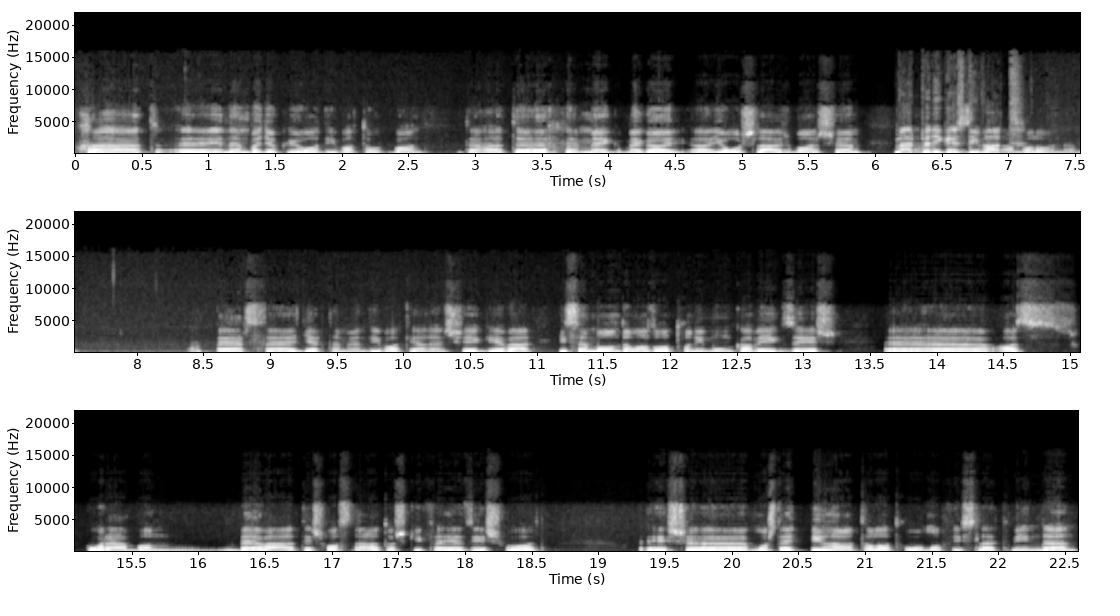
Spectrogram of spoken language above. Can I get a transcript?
Hát, én nem vagyok jó a divatokban tehát eh, meg, meg a, a jóslásban sem. Már pedig ez divat? Valóan nem. Hát persze, egyértelműen divat jelenségé vált, hiszen mondom, az otthoni munkavégzés eh, az korábban bevált és használatos kifejezés volt. És eh, most egy pillanat alatt home office lett minden.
